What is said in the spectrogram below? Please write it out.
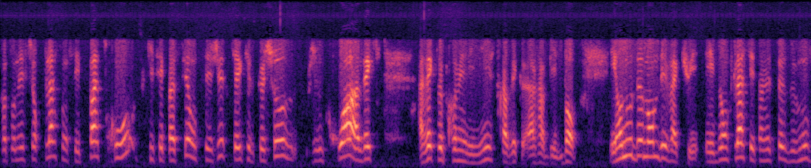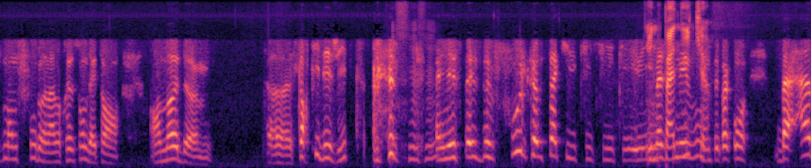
Quand on est sur place, on sait pas trop ce qui s'est passé. On sait juste qu'il y a eu quelque chose, je crois, avec avec le premier ministre, avec Rabin. Bon, et on nous demande d'évacuer. Et donc là, c'est un espèce de mouvement de foule. On a l'impression d'être en en mode euh, euh, sortie d'Égypte, Mhm. une espèce de foule comme ça qui qui qui, qui imaginez-vous, je sais pas quoi. Bah, un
